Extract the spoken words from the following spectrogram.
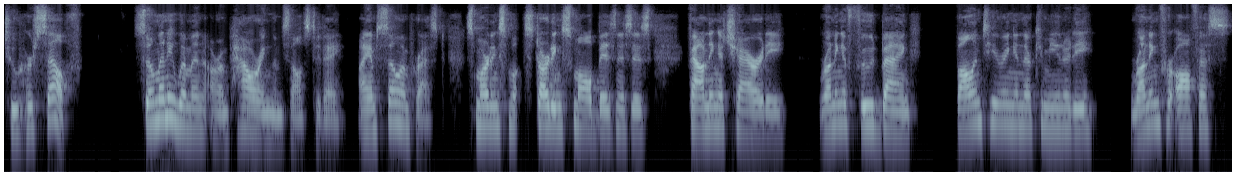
to herself. So many women are empowering themselves today. I am so impressed. Smarting, starting small businesses, founding a charity, running a food bank, volunteering in their community, running for office,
